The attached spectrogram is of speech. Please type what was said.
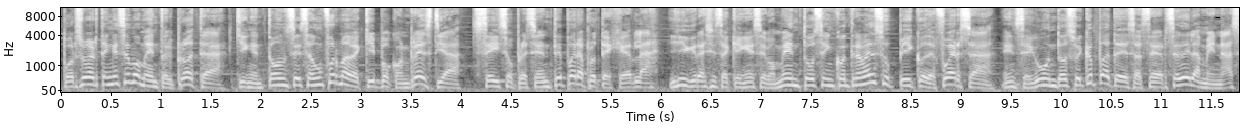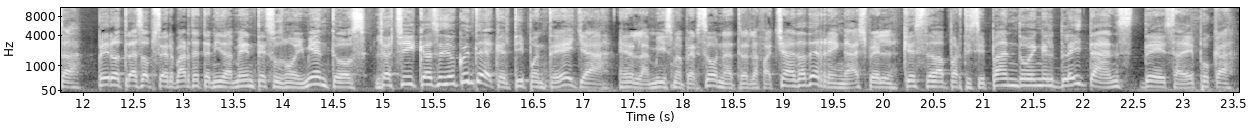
Por suerte en ese momento el prota, quien entonces aún formaba equipo con Restia, se hizo presente para protegerla, y gracias a que en ese momento se encontraba en su pico de fuerza, en segundos fue capaz de deshacerse de la amenaza. Pero tras observar detenidamente sus movimientos, la chica se dio cuenta de que el tipo ante ella era la misma persona tras la fachada de Ren Ashbel, que estaba participando en el Blade Dance de esa época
